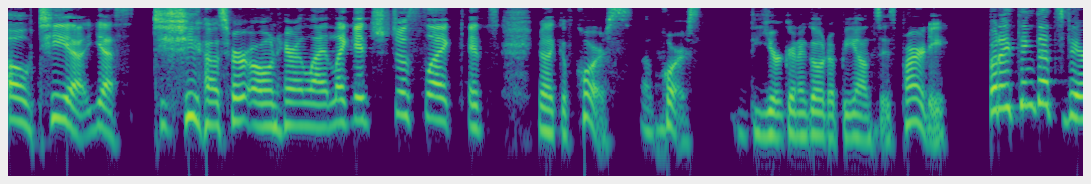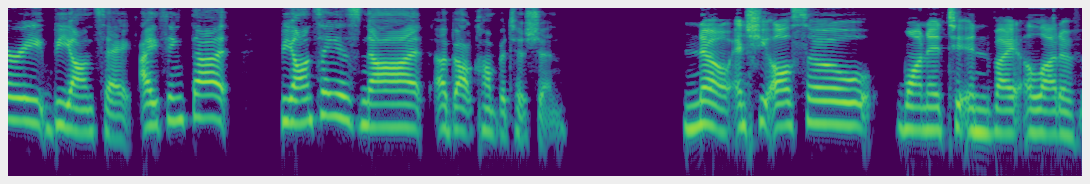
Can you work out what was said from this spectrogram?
Oh, Tia, yes. She has her own hairline. Like it's just like it's you're like, of course, of mm. course, you're gonna go to Beyonce's party. But I think that's very Beyonce. I think that Beyonce is not about competition. No, and she also wanted to invite a lot of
